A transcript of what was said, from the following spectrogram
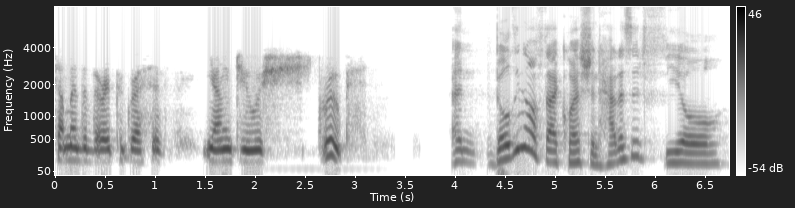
some of the very progressive young Jewish groups. And building off that question, how does it feel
